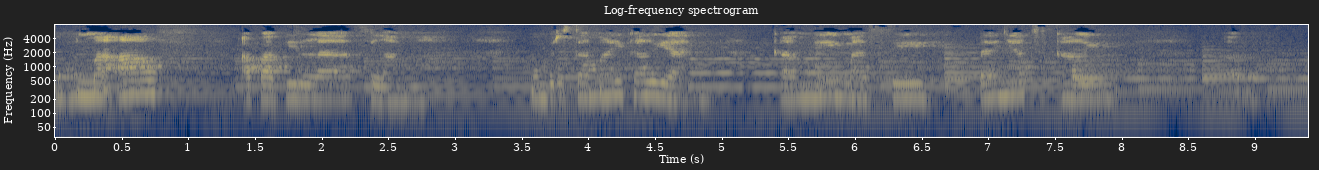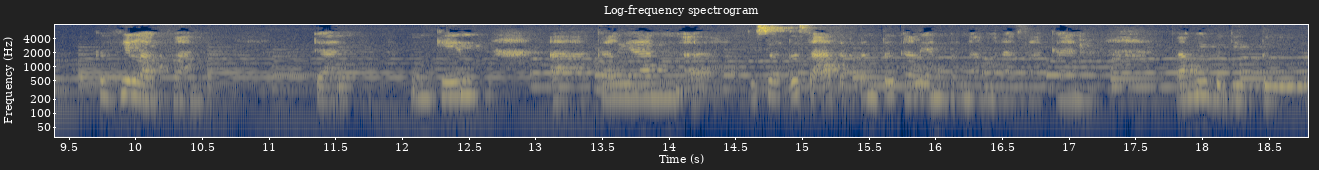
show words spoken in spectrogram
mohon maaf apabila selama membersamai kalian kami masih banyak sekali uh, kehilafan dan mungkin uh, kalian uh, di suatu saat tertentu kalian pernah merasakan kami begitu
